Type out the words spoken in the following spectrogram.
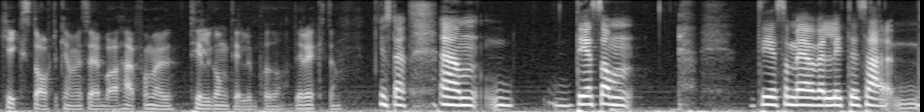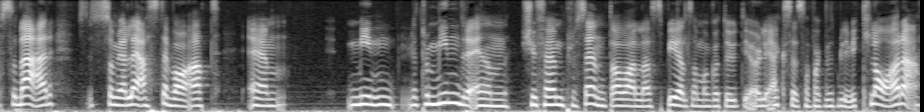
Kickstarter kan man säga bara. Här får man tillgång till det på direkten. Just det. Ehm, det som... Det som är väl lite så här, sådär, som jag läste var att ehm, min, jag tror mindre än 25% av alla spel som har gått ut i Early Access har faktiskt blivit klara.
